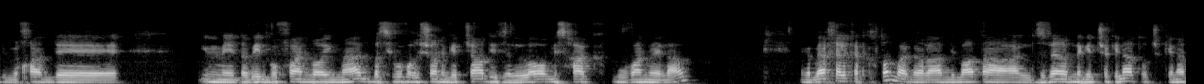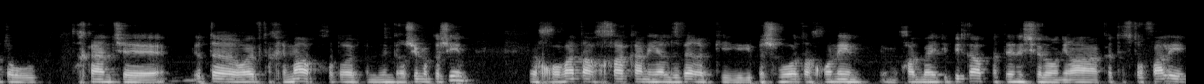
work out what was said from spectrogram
במיוחד אה, אם אה, דוד גופן לא ימעד בסיבוב הראשון נגד צ'ארדי, זה לא משחק מובן מאליו. לגבי החלק התחתון בהגרלה, דיברת על זוורב נגד צ'קינאטו, צ'קינאטו הוא שחקן שיותר אוהב את החימר, פחות אוהב את המגרשים הקשים, וחובת ההוכחה כאן היא על זוורב, כי בשבועות האחרונים, במיוחד ב- ATP Cup, הטניס שלו נראה קטסטרופלי,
